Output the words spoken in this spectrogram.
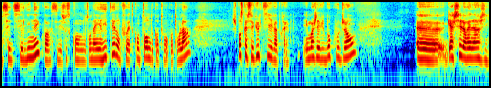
c'est l'inné quoi. C'est des choses dont on a hérité, donc il faut être contente quand on quand on l'a. Je pense qu'elle se cultive après. Et moi, j'ai vu beaucoup de gens euh, gâcher leur énergie,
